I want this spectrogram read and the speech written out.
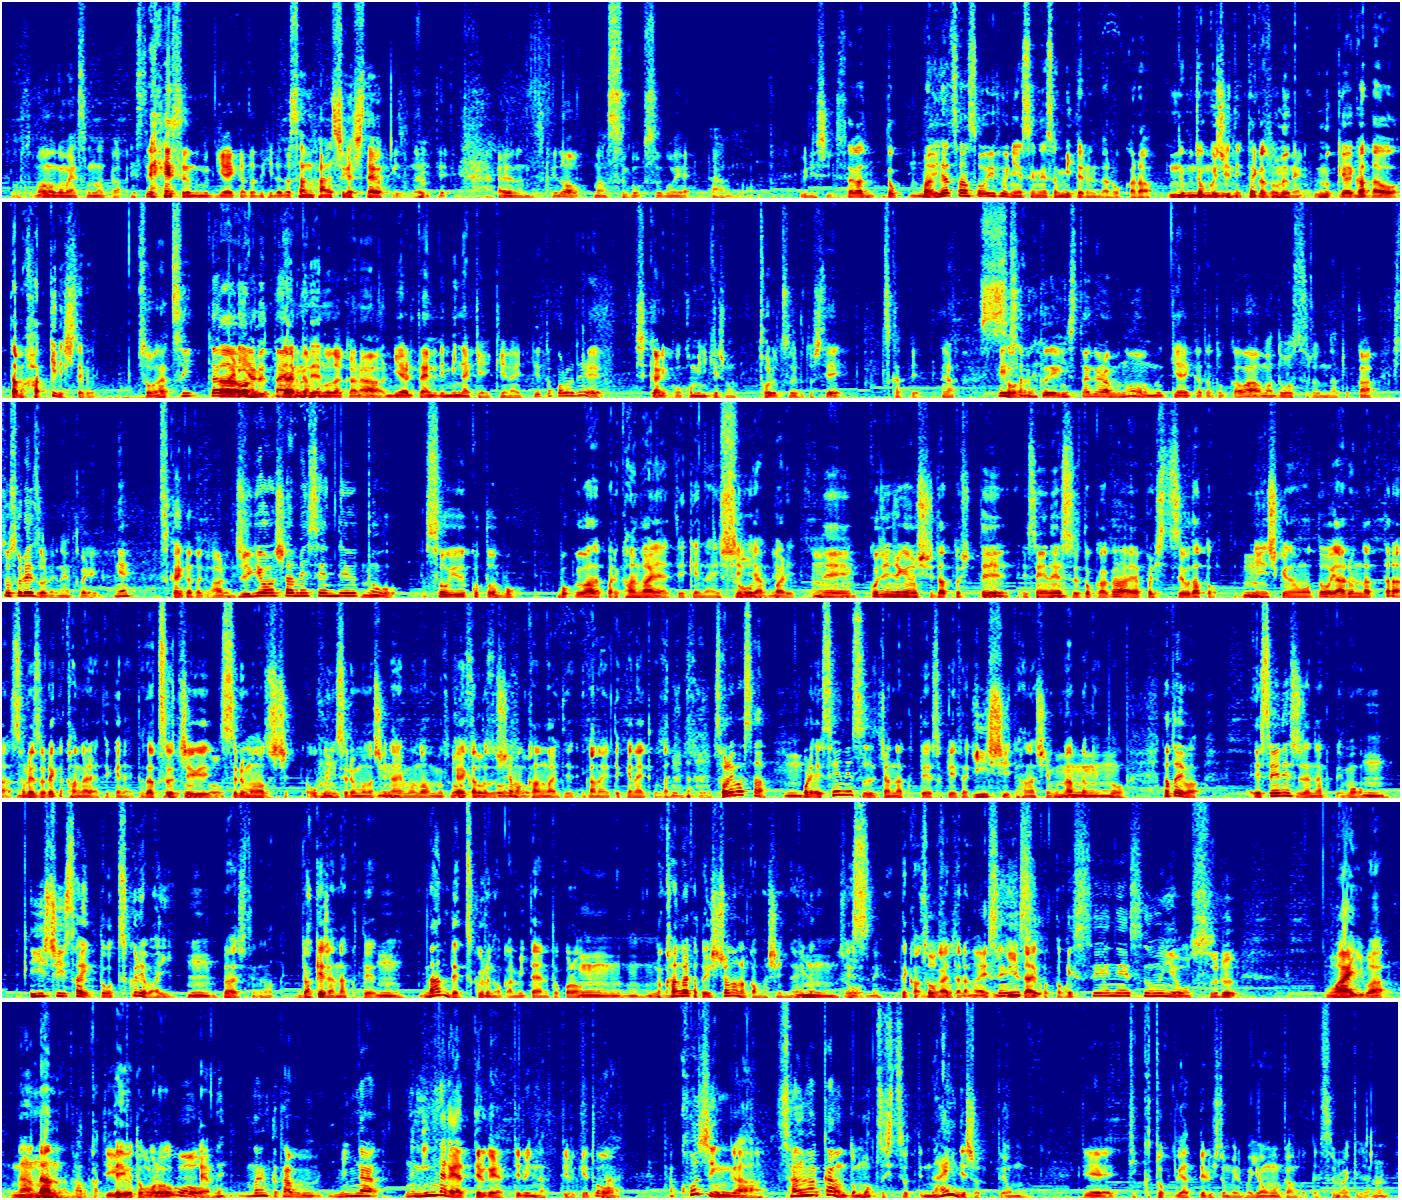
そうそう。まあごめんそのなんか SNS の向き合い方で平田さんの話がしたいわけじゃないってあれなんですけどまあすごすごいあの嬉しいです、だからど、まあ、平田さんそういうふうに SNS を見てるんだろうから、うんうんうん。独自にとにかくね。向き合い方を多分はっきりしてる、そうだツイッターはリアルタイムなものだからリアルタイムで見なきゃいけないっていうところでしっかりこうコミュニケーションを取るツールとして使ってる。だからそうだね。Facebook、Instagram の向き合い方とかはまあどうするんだとか人それぞれのやっぱりね使い方がある事業者目線で言うと、そういうことを僕僕はやっぱり考えないといけないし、ね。やっぱり、うんねうん。個人事業主だとして、うん。SNS とかがやっぱり必要だと、うん。認識のもとをやるんだったらそれぞれが考えないといけないと。だ通知するものとしオフにするものしないもの、向き合い方としても考えていかないといけないってことだそれはさ、うん。俺 SNS じゃなくてさっき言った EC って話にもなったけど、うん。例えば SNS じゃなくても、うん、EC サイトを作ればいいうん。だけじゃなくて、うん。なんで作るのかみたいなところうんうんうんの考え方と一緒なのかもしれないね。うんそうね。って考えたら言い SNS, たいことは。SNS 運用をする Y は何なのかっていうところだよね。なんか多分みんなねみんながやってるがやってるになってるけど、はい。個人が3アカウント持つ必要ってないでしょって思う。で TikTok やってる人もいれば4アカウントだったりするわけじゃない、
